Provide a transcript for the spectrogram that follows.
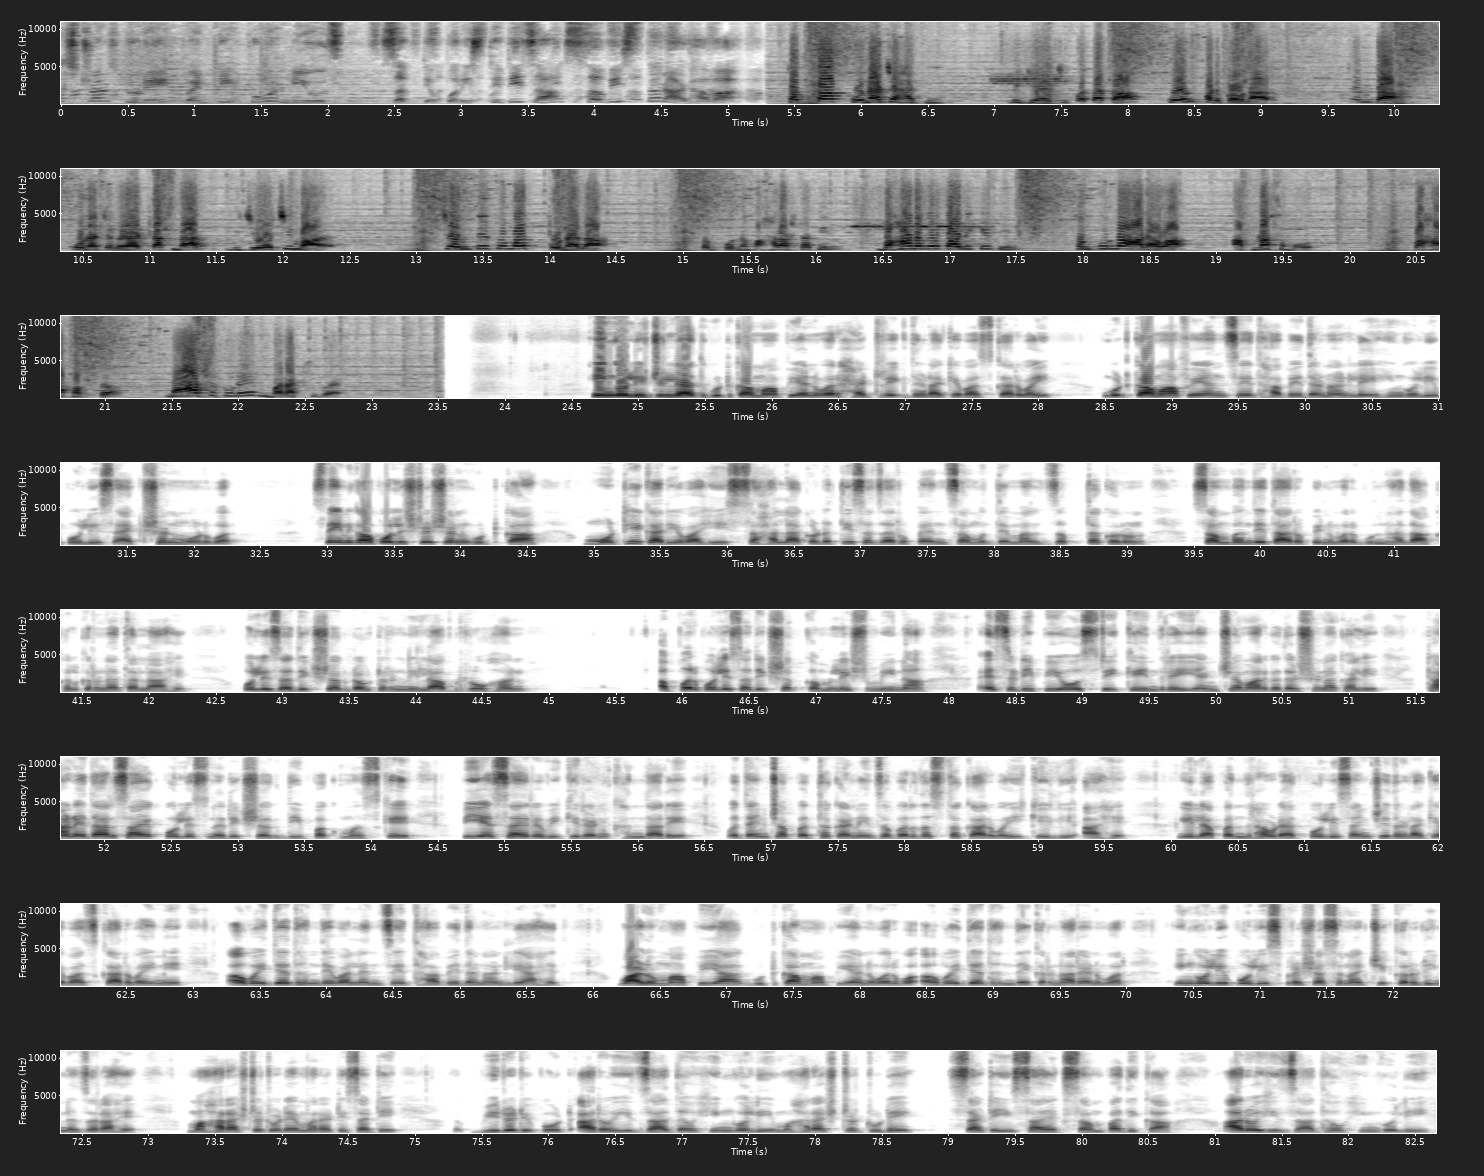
Maharashtra today twenty four news सत्य परिस्थितीचा सविस्तर आढावा. सत्ता कोणाच्या हाती? विजयाची पताका कोण फडकवणार? जनता कोणाच्या गळ्यात टाकणार विजयाची माळ? जनतेचं मत कोणाला? संपूर्ण महाराष्ट्रातील महानगरपालिकेतील संपूर्ण आढावा आपणासमोर. पहा फक्त महाराष्ट्र टुडे मराठीवर हिंगोली जिल्ह्यात गुटखा माफियांवर हॅट्रिक धडाकेबाज कारवाई गुटखा माफियांचे धाबे दणाणले हिंगोली पोलीस ॲक्शन मोडवर. सेनगाव पोलीस स्टेशन गुटखा मोठी कार्यवाही सहा लाख अडतीस हजार रुपयांचा मुद्देमाल जप्त करून संबंधित आरोपींवर गुन्हा दाखल करण्यात आला आहे. पोलीस अधीक्षक डॉक्टर निलाब रोहन अपर पोलीस अधीक्षक Kamlesh Meena S D P O Shri Kendre यांच्या मार्गदर्शनाखाली ठाणेदार सहाय्यक पोलीस निरीक्षक Deepak Maske P S I Ravikiran Khandare व त्यांच्या पथकाने जबरदस्त कारवाई केली आहे. गेल्या पंधरावड्यात पोलिसांची धडाकेबाज कारवाईने अवैध धंदेवाल्यांचे धाबे दणाणले आहेत. वाळू माफिया गुटखा माफियांवर व अवैध धंदे करणाऱ्यांवर हिंगोली पोलीस प्रशासनाची करडी नजर आहे. महाराष्ट्र टुडे मराठीसाठी ब्युरो रिपोर्ट आरोही जाधव हिंगोली महाराष्ट्र टुडेसाठी सहाय्यक संपादिका आरोही जाधव हिंगोली.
